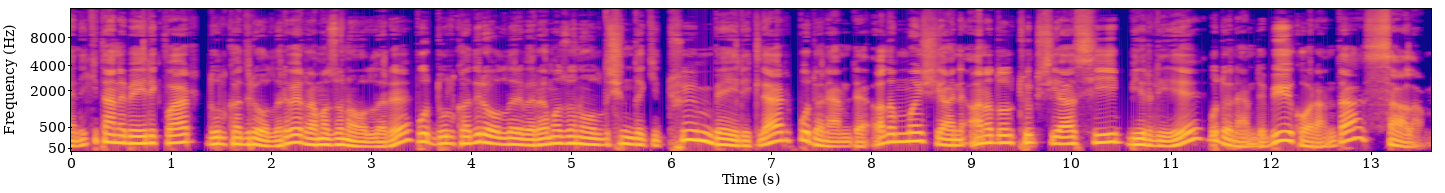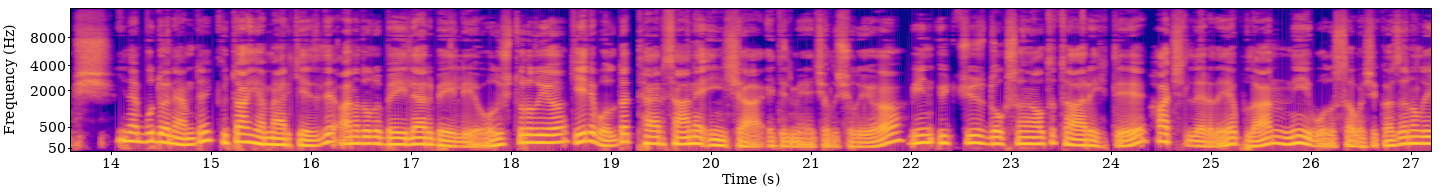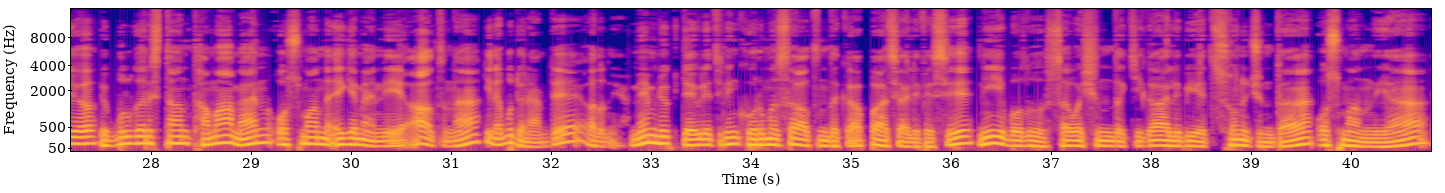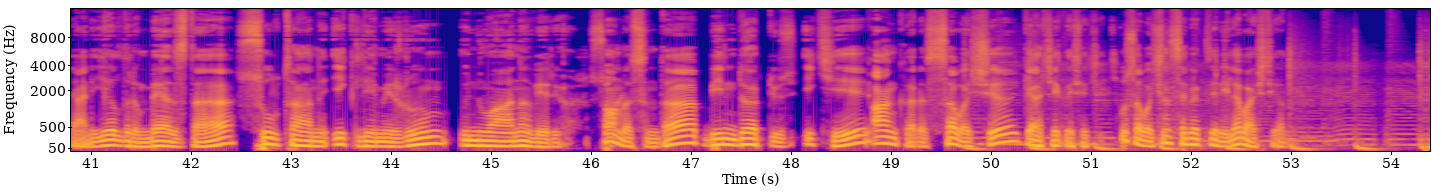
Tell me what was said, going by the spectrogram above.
Alınamayan iki tane beylik var. Dulkadiroğulları ve Ramazanoğulları. Bu Dulkadiroğulları ve Ramazanoğlu dışındaki tüm beylikler bu dönemde alınmış yani Anadolu Türk siyasi birliği bu dönemde büyük oranda sağlanmış. Yine bu dönemde Kütahya merkezli Anadolu Beylerbeyliği oluşturuluyor. Gelibolu'da tersane inşa edilmeye çalışılıyor. 1396 tarihte Haçlılara yapılan Nibolu Savaşı kazanılıyor ve Bulgaristan tamamen Osmanlı egemenliği altına yine bu dönemde alınıyor. Memlük devletinin koruması altındaki Abbasi halifesi Nibolu Savaşı'ndaki galibiyet sonucunda Osmanlı'ya yani Yıldırım Beyazıt'a Sultanı İklimi Rum ünvanı veriyor. Sonrasında 1402 Ankara Savaşı gerçekleşecek. Bu savaşın sebepleriyle başlayalım.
